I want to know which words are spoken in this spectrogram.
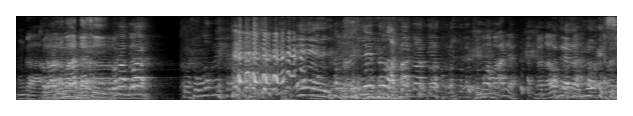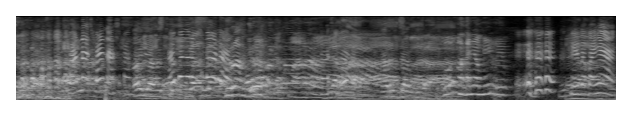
enggak Belum ada sih. lu nggak keluar sumuk nih eh gitu Semua apaan ya? Enggak tahu. Panas, panas, panas. Oh iya betul. Tahu kan orang Semarang. Gerah, gerah. Harus jam gerah. oh makanya mirip Mirip bapaknya.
